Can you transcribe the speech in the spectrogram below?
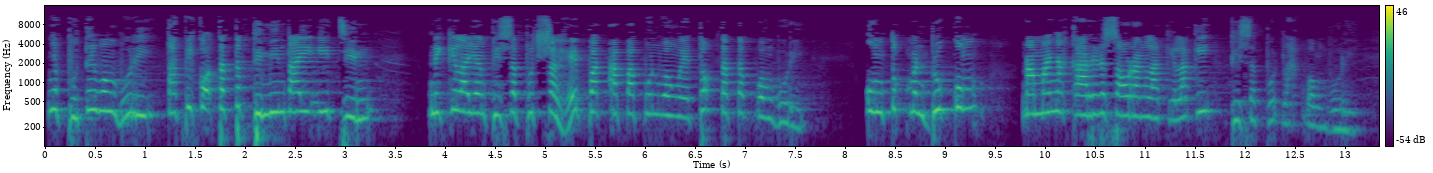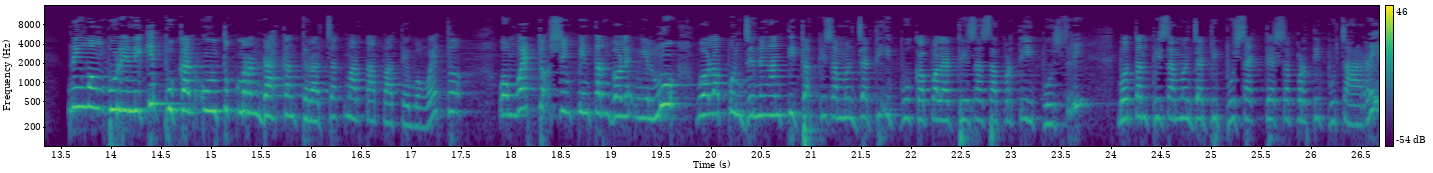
Nyebute wong buri, tapi kok tetep dimintai izin. Nikilah yang disebut sehebat apa pun wong wedok tetap wong buri. Untuk mendukung namanya karir seorang laki-laki disebutlah wong buri. Ning wong buri niki bukan untuk merendahkan derajat martabat wong wedok. Wong wedok sing pinter golek ngilmu walaupun jenengan tidak bisa menjadi ibu kepala desa seperti Ibu Sri, boten bisa menjadi bu sekte seperti Bu Cari,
